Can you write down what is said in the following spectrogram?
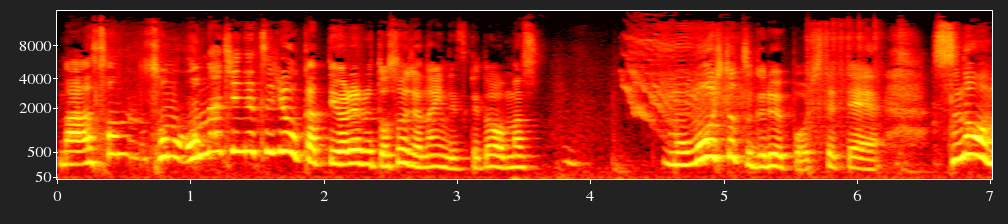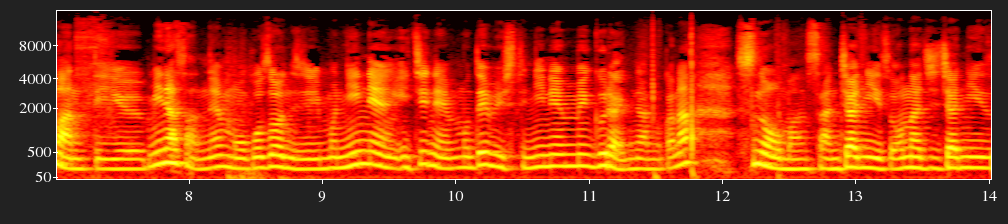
まあ、そ、その同じ熱量かって言われるとそうじゃないんですけど、まあ、もうもう一つグループをしてて、スノーマンっていう、皆さんね、もうご存知、もう2年、1年、もうデビューして2年目ぐらいになるのかな？スノーマンさん、ジャニーズ、同じジャニー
